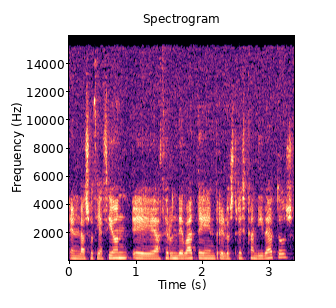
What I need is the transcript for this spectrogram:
en la asociación eh, hacer un debate entre los tres candidatos?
